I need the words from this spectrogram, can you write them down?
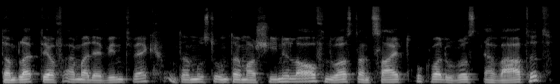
dann bleibt dir auf einmal der Wind weg und dann musst du unter Maschine laufen. Du hast dann Zeitdruck, weil du wirst erwartet.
